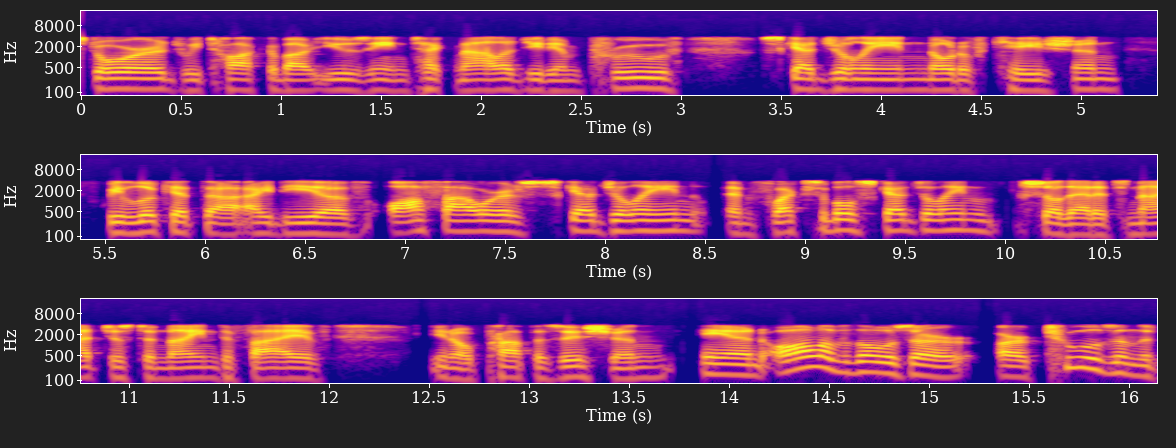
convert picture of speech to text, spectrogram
storage. We talk about using technology to improve scheduling, notification. We look at the idea of off hours scheduling and flexible scheduling so that it's not just a nine to five you know proposition. And all of those are are tools in the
